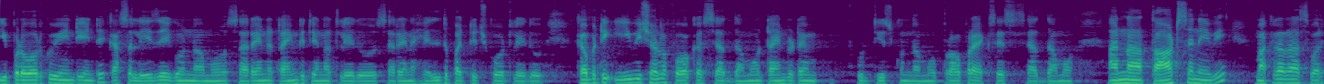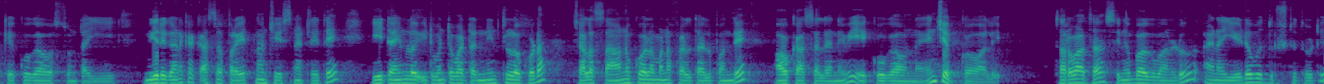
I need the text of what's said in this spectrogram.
ఇప్పటి వరకు ఏంటి అంటే కాస్త లేజీగా ఉన్నాము సరైన టైంకి తినట్లేదు సరైన హెల్త్ పట్టించుకోవట్లేదు. కాబట్టి ఈ విషయాల్లో ఫోకస్ చేద్దాము టైం టు టైం ఫుడ్ తీసుకుందాము ప్రాపర్ ఎక్సర్సైజ్ చేద్దాము అన్న థాట్స్ అనేవి మకర రాశి వరకు ఎక్కువగా వస్తుంటాయి. మీరు కనుక కాస్త ప్రయత్నం చేసినట్లయితే ఈ టైంలో ఇటువంటి వాటన్నింటిలో కూడా చాలా సానుకూలమైన ఫలితాలు పొందే అవకాశాలు అనేవి ఎక్కువగా ఉన్నాయని చెప్పుకోవాలి. తర్వాత శని భగవానుడు ఆయన ఏడవ దృష్టితోటి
